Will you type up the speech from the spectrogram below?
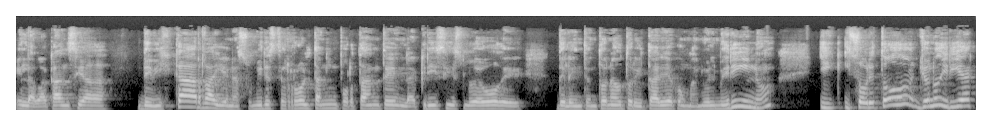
en la vacancia de Vizcarra y en asumir este rol tan importante en la crisis luego de, la intentona autoritaria con Manuel Merino. Y, sobre todo, yo no diría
